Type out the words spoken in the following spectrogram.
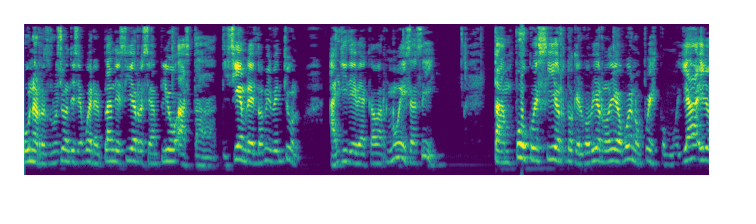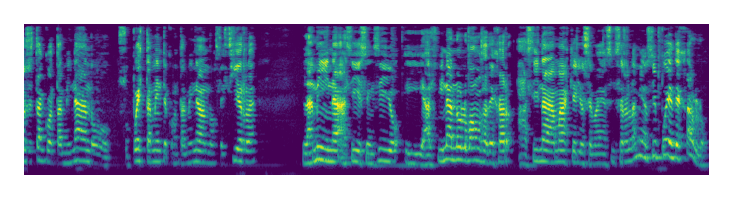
una resolución dice, bueno, el plan de cierre se amplió hasta diciembre del 2021, allí debe acabar. No es así. Tampoco es cierto que el gobierno diga, bueno, pues como ya ellos están contaminando, supuestamente contaminando, se cierra la mina, así de sencillo, y al final no lo vamos a dejar así nada más que ellos se vayan a cerrar la mina. Sí pueden dejarlo,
